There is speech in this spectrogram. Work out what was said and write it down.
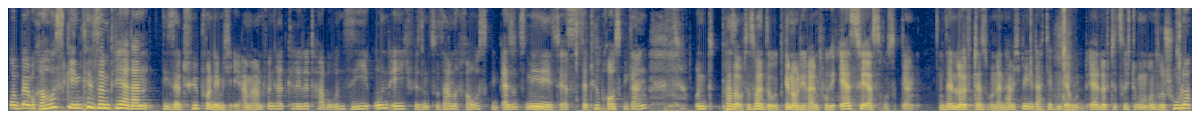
Und beim Rausgehen sind wir dann, dieser Typ, von dem ich am Anfang gerade geredet habe, und sie und ich, wir sind zusammen rausgegangen. Also, nee, nee, zuerst ist der Typ rausgegangen. Und pass auf, das war so, genau die Reihenfolge. Er ist zuerst rausgegangen. Und dann läuft er so. Und dann habe ich mir gedacht, ja gut, er, er läuft jetzt Richtung unsere Schule.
